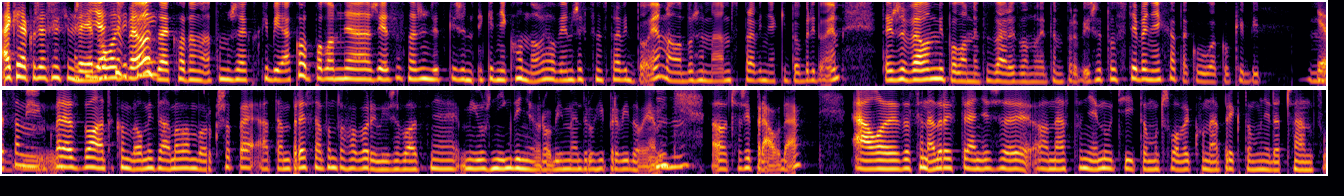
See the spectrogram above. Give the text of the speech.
Aj keď akože ja si myslím, že je ja dôležitý. Ja si veľa základom na tom, že ako keby, ako podľa mňa, že ja sa snažím vždy, že keď niekoho nového viem, že chcem spraviť dojem, alebo že mám spraviť nejaký dobrý dojem, takže veľmi podľa mňa to zarezonuje ten prvý, že to z tebe nechá takú ako keby ja som mienku. raz bola na takom veľmi zaujímavom workshope a tam presne o tomto hovorili, že vlastne my už nikdy neurobíme druhý prvý dojem, mm-hmm. čo je pravda. Ale zase na druhej strane, že nás to nenúti tomu človeku napriek tomu nedať šancu.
